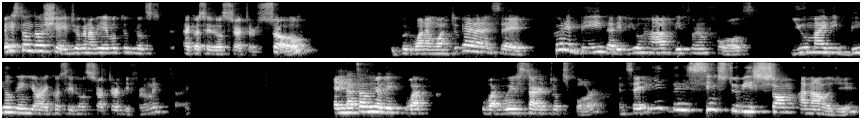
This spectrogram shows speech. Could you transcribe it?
Based on those shapes, you're gonna be able to build icosahedral structures. So you put one and one together and say, could it be that if you have different folds, you might be building your icosahedral structure differently? Sorry. And that's a little bit what, what we started to explore and say it, there seems to be some analogy.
